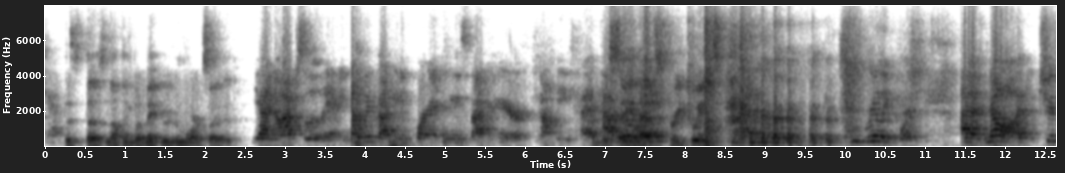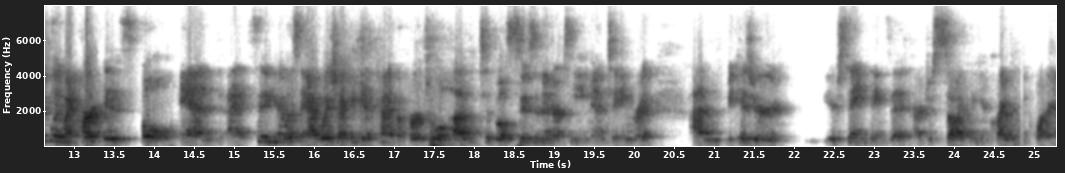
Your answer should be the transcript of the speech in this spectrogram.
Yeah. this does nothing but make you even more excited. Yeah, no, absolutely. I mean, now that we've got the important news about your hair not being cut I'm out just of the saying, way, that's three tweets. really important. Um, no, I- truthfully, my heart is full, and uh, sitting here listening, I wish I could give kind of a virtual hug to both Susan and her team and to Ingrid, um, because you're you're saying things that are just so I think incredibly important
